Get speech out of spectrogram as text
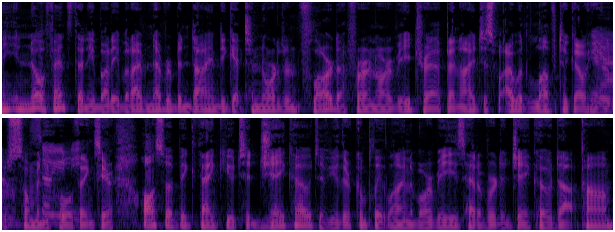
no offense to anybody, but I've never been dying to get to northern Florida for an RV trip, and I just I would love to go here. Yeah, There's so many so cool unique. things here. Also, a big thank you to Jayco to view their complete line of RVs. Head over to jayco.com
